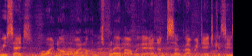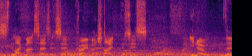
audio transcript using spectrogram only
we said why not why not play about with it and i'm so glad we did because it's like matt says it's very much like this is you know the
